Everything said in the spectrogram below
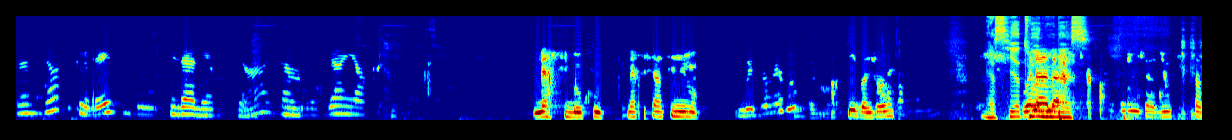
J'aime bien ce il- il a l'air bien, j'aimerais bien y entrer. Merci beaucoup. Merci infiniment. Merci, bonne journée. Merci à toi, Voilà Lounès. la.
